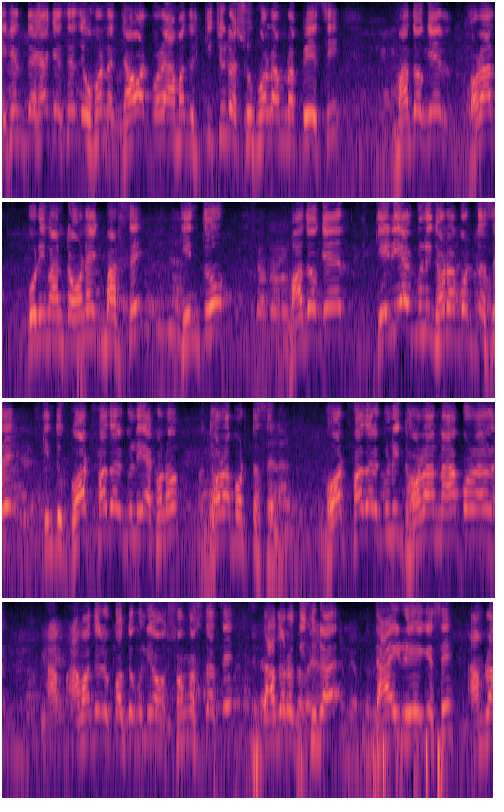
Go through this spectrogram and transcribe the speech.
এখানে দেখা গেছে যে ওখানে যাওয়ার পরে আমাদের কিছুটা সুফল আমরা পেয়েছি। মাদকের ধরার পরিমাণটা অনেক বাড়ছে, কিন্তু মাদকের কেরিয়ারগুলি ধরা পড়তেছে কিন্তু গডফাদারগুলি এখনও ধরা পড়তেছে না। গডফাদারগুলি ধরা না পড়ার আমাদেরও কতগুলি সংস্থা আছে তাদেরও কিছুটা দায় রয়ে গেছে। আমরা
